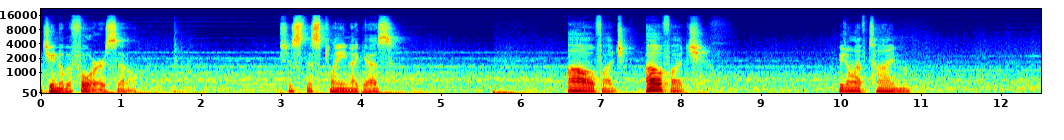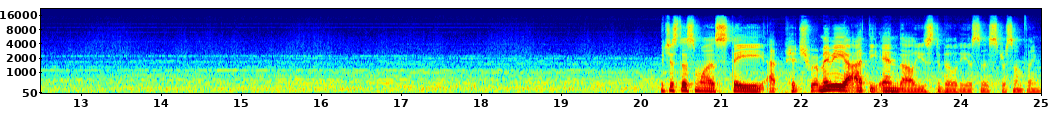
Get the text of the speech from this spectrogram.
Juno before, so... Just this plane, I guess. Oh, fudge. Oh, fudge. We don't have time. It just doesn't want to stay at pitch. Maybe at the end I'll use stability assist or something.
